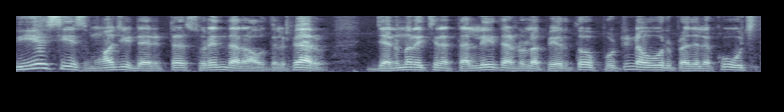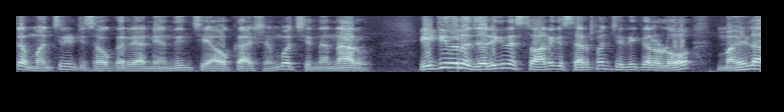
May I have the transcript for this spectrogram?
పిఎస్సిఎస్ మాజీ డైరెక్టర్ సురేందర్ రావు తెలిపారు. జన్మనిచ్చిన తల్లి తండ్రుల పేరుతో పుట్టిన ఊరు ప్రజలకు ఉచిత మంచినీటి సౌకర్యాన్ని అందించే అవకాశం వచ్చిందన్నారు. ఇటీవల జరిగిన స్థానిక సర్పంచ్ ఎన్నికలలో మహిళా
